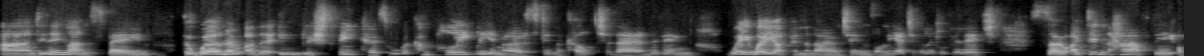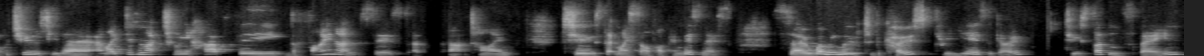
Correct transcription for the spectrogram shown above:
And in inland Spain, there were no other English speakers. We were completely immersed in the culture there, living way, way up in the mountains on the edge of a little village. So I didn't have the opportunity there, and I didn't actually have the the finances at that time to set myself up in business. So when we moved to the coast three years ago to southern Spain,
